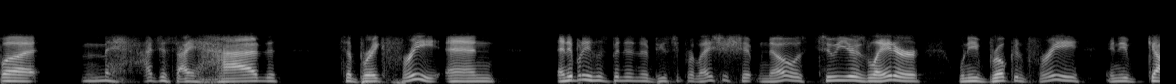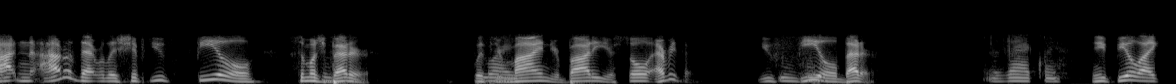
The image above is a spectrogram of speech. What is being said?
but man, I just I had to break free. And anybody who's been in an abusive relationship knows two years later, when you've broken free and you've gotten out of that relationship, you feel so much Mhm. better with your mind, your body, your soul, everything. You Mhm. feel better. Exactly. And you feel like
